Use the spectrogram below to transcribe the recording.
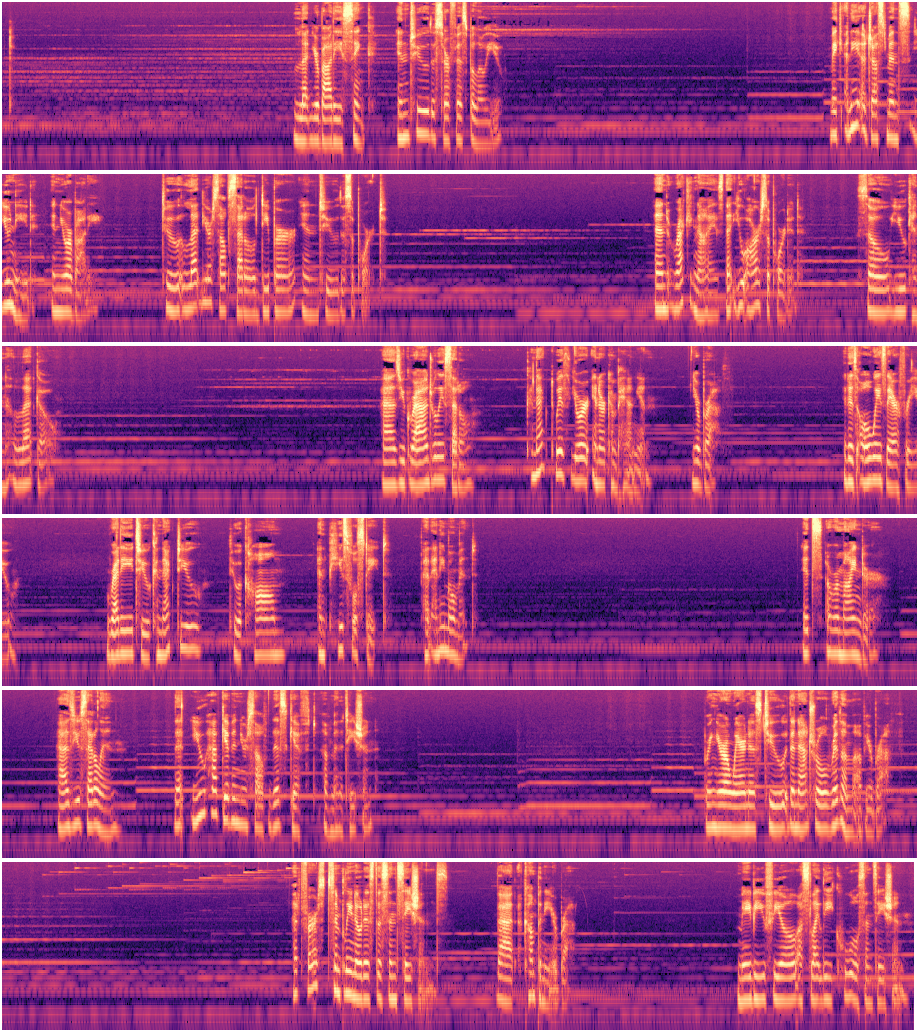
Let your body sink into the surface below you. Make any adjustments you need in your body to let yourself settle deeper into the support. And recognize that you are supported so you can let go. As you gradually settle, connect with your inner companion, your breath. It is always there for you, ready to connect you to a calm and peaceful state at any moment. It's a reminder as you settle in that you have given yourself this gift of meditation. Bring your awareness to the natural rhythm of your breath. At first, simply notice the sensations that accompany your breath. Maybe you feel a slightly cool sensation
